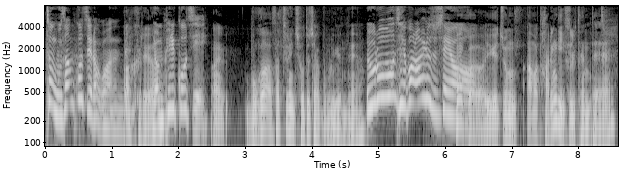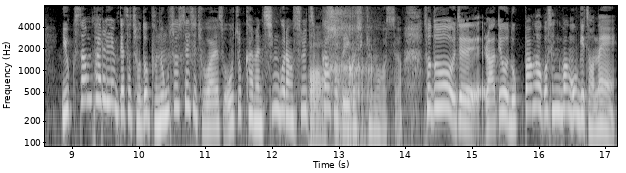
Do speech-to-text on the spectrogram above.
전 우산 꼬지라고 하는데. 아, 그래요? 연필 꼬지. 아, 뭐가 사투리인지 저도 잘 모르겠네요. 여러분, 제발 알려주세요. 그러니까요. 이게 좀 아마 다른 게 있을 텐데. 6381님께서 저도 분홍 소세지 좋아해서 오죽하면 친구랑 술집 아. 가서도 아. 이거 시켜 먹었어요. 저도 이제 라디오 녹방하고 생방 오기 전에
